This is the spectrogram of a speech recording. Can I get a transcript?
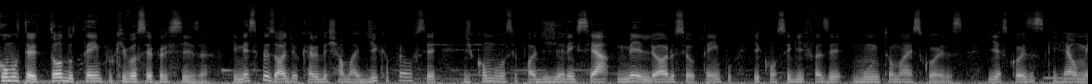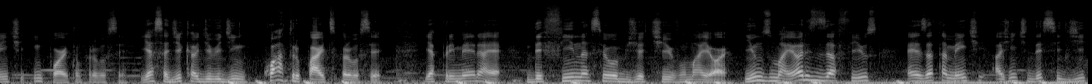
como ter todo o tempo que você precisa. E nesse episódio eu quero deixar uma dica para você de como você pode gerenciar melhor o seu tempo e conseguir fazer muito mais coisas e as coisas que realmente importam para você. E essa dica eu dividi em quatro partes para você. E a primeira é: defina seu objetivo maior. E um dos maiores desafios é exatamente a gente decidir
